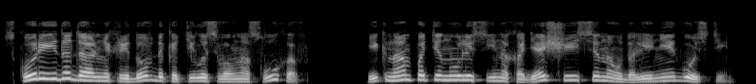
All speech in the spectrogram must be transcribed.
Вскоре и до дальних рядов докатилась волна слухов, и к нам потянулись и находящиеся на удалении гости,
